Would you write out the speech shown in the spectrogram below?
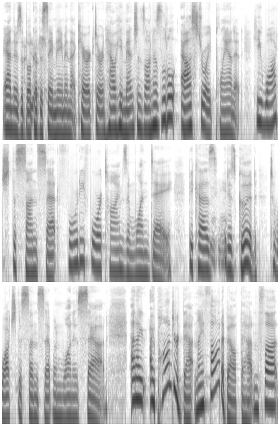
And there's a book yes. of the same name in that character, and how he mentions on his little asteroid planet, he watched the sun set 44 times in one day because mm-hmm. it is good to watch the sunset when one is sad. And I, I pondered that and I thought about that and thought,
